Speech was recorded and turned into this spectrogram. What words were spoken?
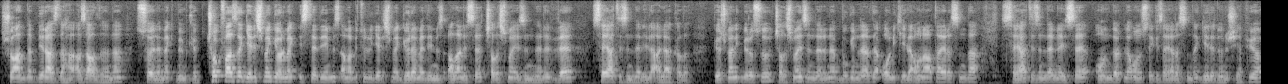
şu anda biraz daha azaldığını söylemek mümkün. Çok fazla gelişme görmek istediğimiz ama bir türlü gelişme göremediğimiz alan ise çalışma izinleri ve seyahat izinleriyle alakalı. Göçmenlik Bürosu çalışma izinlerine bugünlerde 12 ile 16 ay arasında, seyahat izinlerine ise 14 ile 18 ay arasında geri dönüş yapıyor.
